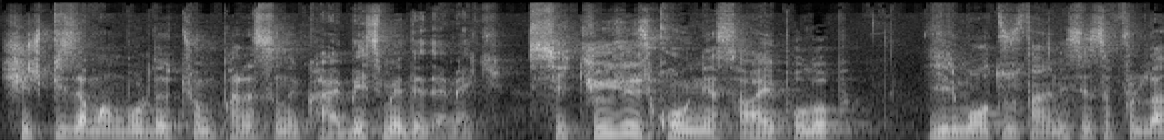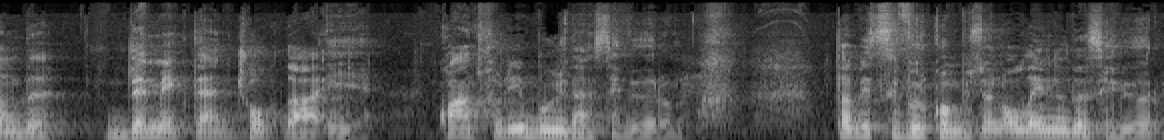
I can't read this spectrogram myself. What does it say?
hiçbir zaman burada tüm parasını kaybetmedi demek. 800 coin'e sahip olup 20-30 tanesi sıfırlandı demekten çok daha iyi. Quantfury'yi bu yüzden seviyorum. Tabi sıfır komisyon olayını da seviyorum.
